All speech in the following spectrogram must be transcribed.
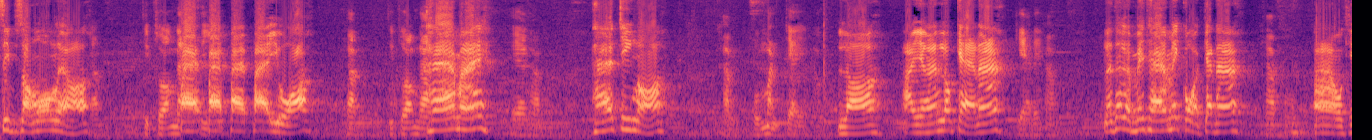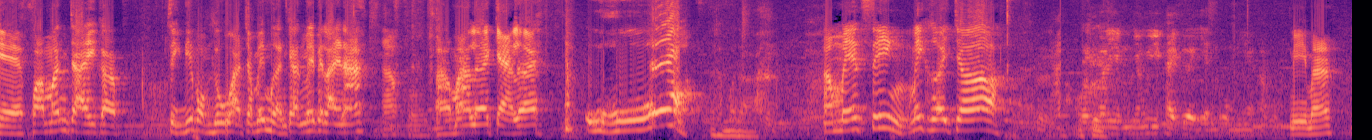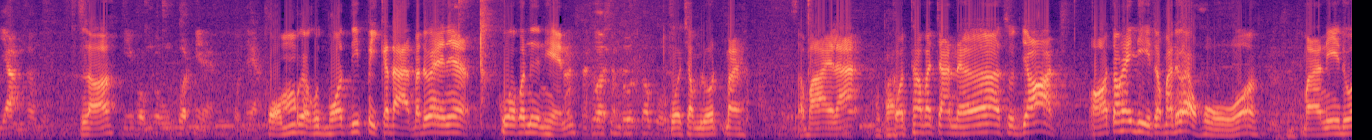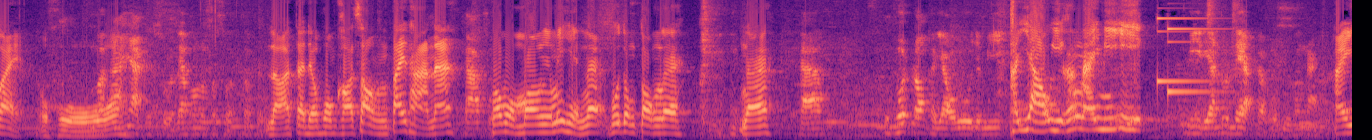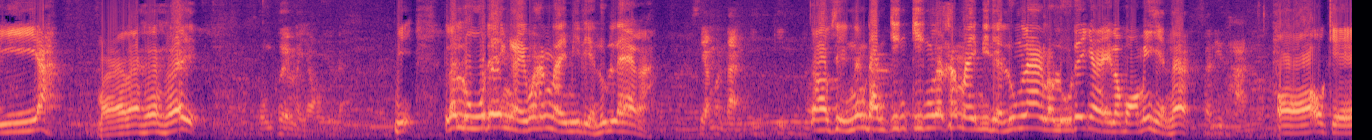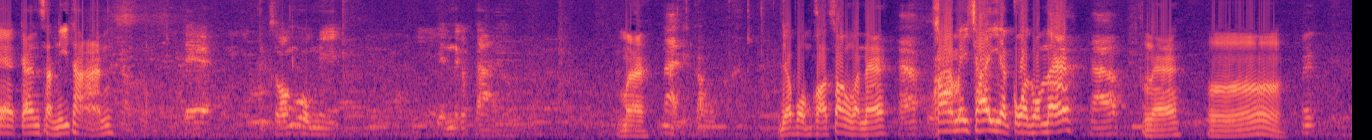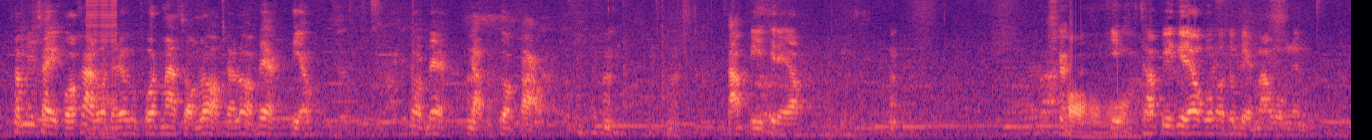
สิบสององค์เลยเหรอครับสิบสองนาแปะทีแปะแปะแปะอยู่เหรอครับสิบสองนาแท้ไหมแท้ครับ แท้จริงเหรอครับ ผมมั่นใจครับ เหรออะอย่างนั้นเราแกะนะ แกะได้ครับ แล้วถ้าเกิดไม่แท้ไม่โกรธกันนะ ครับผมอ่าโอเค ความมั่นใจกับสิ่งที่ผมดูอาจจะไม่เหมือนกันไม่เป็นไรนะครับผม อ่ามาเลยแกะเลย โอ้โห ไม่ธรรมดา Amazing ไม่เคยเจอ ผมก็ยังยังมีใครเคยเห็นองค์นี้ครับผมมีไหมยังครับผมเหรอ มีผมกับคุณพดเนี่ยคนแรกผมกับคุณพศนี่ปิดกระดาษมาด้วยเนี่ย กลัวคนอื่นเห็นทัวร์ชำรุดครับผมกลัวชำรุดมา สบายละครับกดท่าประจันทร์เออ สุดยอด อ๋อ ต้องให้ดีดออกมาด้วย โอ้โห มานี่ด้วย โอ้โห มาหายากที่สุดแล้วของหลวงพ่อสดครับผม เหรอ แต่เดี๋ยวผมขอส่องใต้ฐานนะ ครับ เพราะผมมองยังไม่เห็นนะพูดตรงๆเลย นะ ครับ คุณพดลองเขย่าดูจะมีเขย่าอีกข้างในมีอีก มีเหรียญรุ่นแรกครับผมอยู่ข้างในไอ้ยะมาแล้วเฮ้ยเฮ้ยผมเคยเขย่าอยู่แล้วมีแล้วรู้ได้ไงว่าข้างในมีเหรียญรุ่นแรกอะเสียงมันดังกิ๊กกิ๊กเอาเสียงดังๆกิ้งๆแล้วข้างในมีเหรียญรุ่นแรกเรารู้ได้ไง เรามองไม่เห็นน่ะสันนิษฐานครับอ๋อโอเค การสันนิษฐานครับผมแต่สิบสององค์นี้เห็นในกับตาครับมา น่าจะเก่า เดี๋ยวผมขอส่องก่อนนะ ครับผมถ้าไม่ใช่อย่าโกรธผมนะ ครับนะ อืมไม่ถ้าไม่ใช่ขอค่ารถแล้วคุณพดมาสองรอบแล้วรอบแรกเตี๋ยว รอบแรกหลับตัวเปล่าสามปีที่แล้วโอ้โห อีกสามปีที่แล้วผมเอาสมเด็จมาวงหนึ่ง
